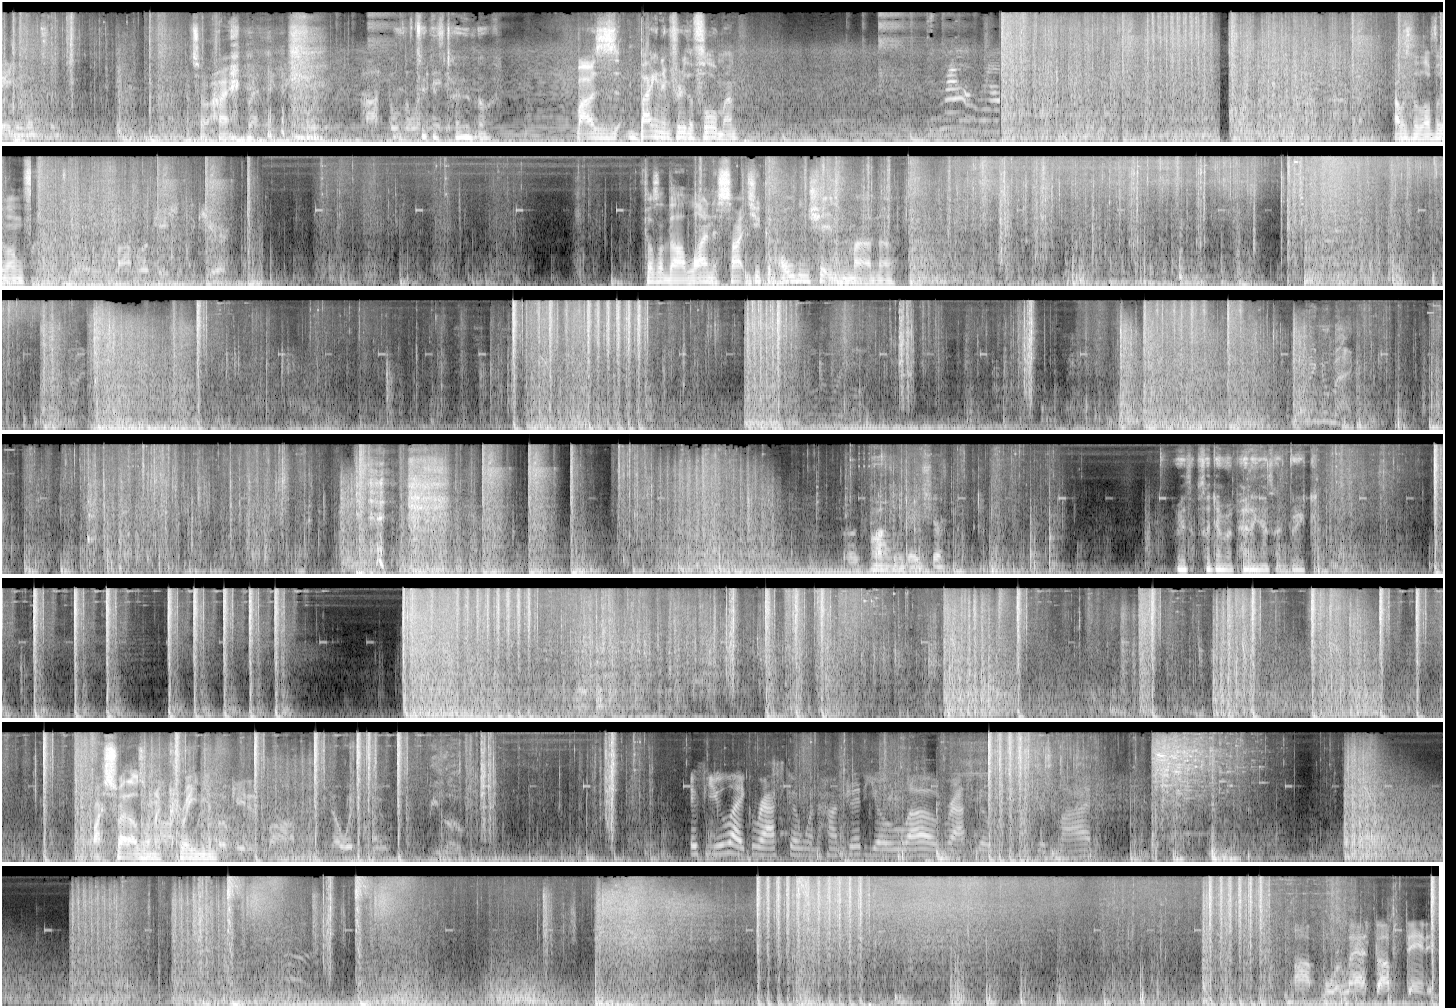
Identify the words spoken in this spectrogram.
Me, you want to. It's alright. Friendly victorious. Hostiles Took his eliminated. toes off. But I was banging him through the floor, man. That was the lovely long... f- Bomb location secure. Feels like that line of sights you can hold and shit is mad now. Oh, fucking geisha. With upside down rappelling outside bridge. I swear that was on a cranium. Located a bomb. You know what to do. If you like Rasco 100, you'll love Rasco 100 Live. Op 4 last stop standing.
